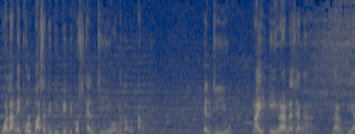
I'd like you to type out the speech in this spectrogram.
Wala na kulba sa DBP because LGU ang nagautang. LGU. Naiira na siya nga garantiya.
